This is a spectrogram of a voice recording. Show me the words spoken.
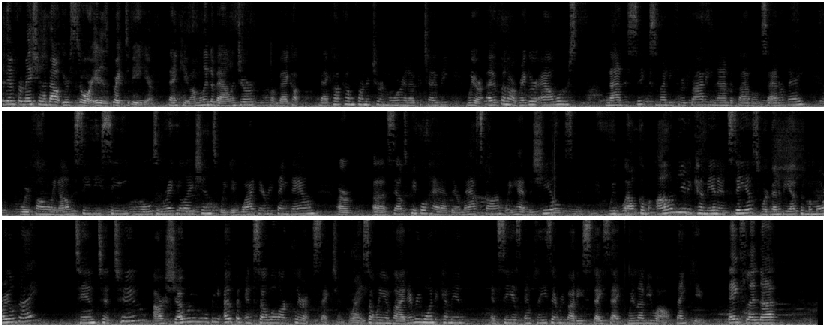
of information about your store. It is great to be here. Thank you. I'm Linda Ballinger from Badcock, Badcock Home Furniture and More in Okeechobee. We are open our regular hours, 9 to 6, Monday through Friday, 9 to 5 on Saturday. We're following all the CDC rules and regulations. We do wipe everything down. Our uh, salespeople have their mask on. We have the shields. We welcome all of you to come in and see us. We're going to be open Memorial Day, 10 to 2. Our showroom will be open, and so will our clearance section. Right. So we invite everyone to come in and see us, and please, everybody, stay safe. We love you all. Thank you. Thanks, Linda.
